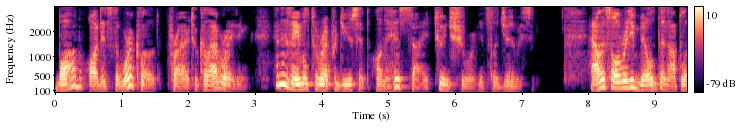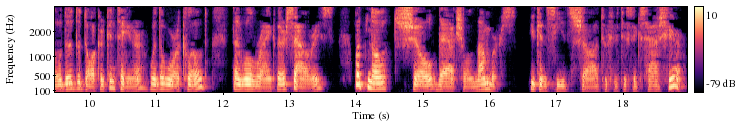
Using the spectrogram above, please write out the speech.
Bob audits the workload prior to collaborating and is able to reproduce it on his side to ensure its legitimacy. Alice already built and uploaded the Docker container with the workload that will rank their salaries, but not show the actual numbers. You can see its SHA-256 hash here.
